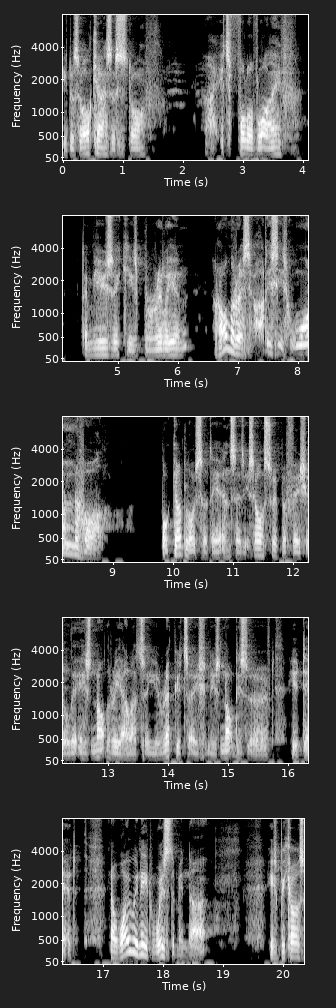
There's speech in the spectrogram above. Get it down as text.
It does all kinds of stuff. Uh, it's full of life. The music is brilliant. And all the rest, oh, this is wonderful. But God looks at it and says it's all superficial, it is not the reality, your reputation is not deserved, you're dead. Now, why we need wisdom in that is because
